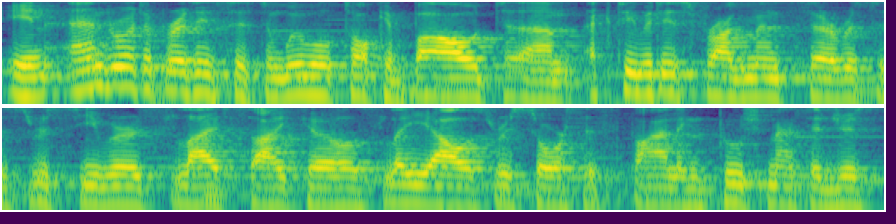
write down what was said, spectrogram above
In Android operating system, we will talk about um, activities, fragments, services, receivers, life cycles, layouts, resources, styling, push messages,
